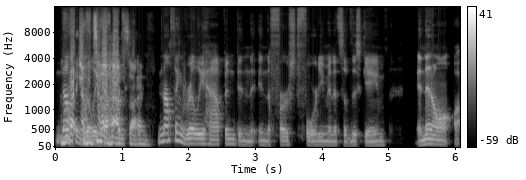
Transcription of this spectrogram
nothing up really happened halftime. nothing really happened in the in the first 40 minutes of this game and then all uh,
